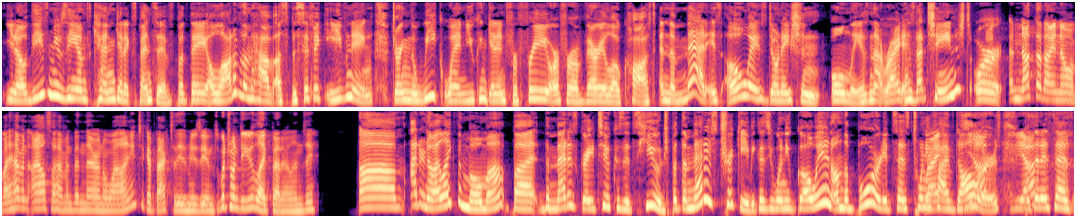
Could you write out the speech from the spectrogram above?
you know, these museums can get expensive, but they, a lot of them have a specific evening during the week when you can get in for free or for a very low cost. And the Met is always donation only, isn't that right? Has that changed or? Uh, Not that I know of. I haven't. I also haven't been there in a while. I need to get back to these museums. Which one do you like better, Lindsay? Um, I don't know. I like the MoMA, but the Met is great too because it's huge. But the Met is tricky because when you go in on the board, it says twenty five dollars, Yep. Yep. but then it says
